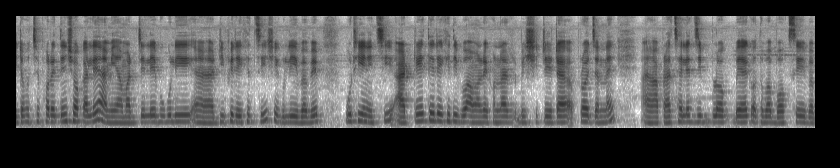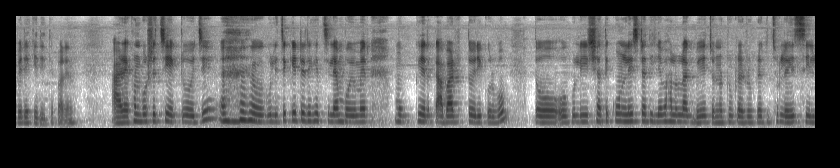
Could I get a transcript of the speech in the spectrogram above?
এটা হচ্ছে পরের দিন সকালে আমি আমার যে লেবুগুলি ডিপে রেখেছি সেগুলি এভাবে উঠিয়ে নিচ্ছি। আর ট্রেতে রেখে দিব আমার এখন আর বেশি ট্রেটা প্রয়োজন নাই। আপনার চাইলে জিপ ব্লক ব্যাগ অথবা বক্সে এভাবে রেখে দিতে পারেন। আর এখন বসেছি একটু ওই যে, ওগুলি যে কেটে রেখেছিলাম বয়মের মুখের কাবার তৈরি করব। তো ওগুলির সাথে কোন লেসটা দিলে ভালো লাগবে? এর জন্য টুকরা টুকরা কিছু লেস ছিল।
